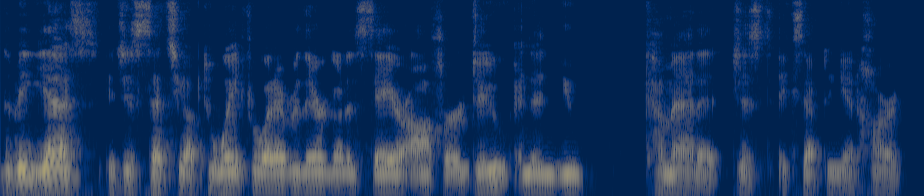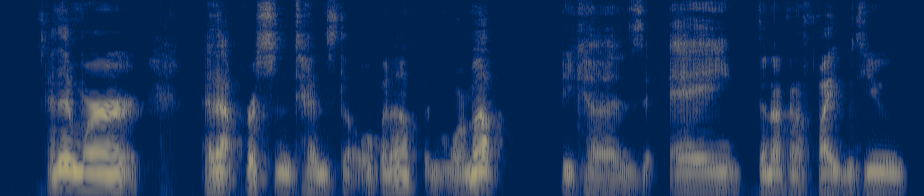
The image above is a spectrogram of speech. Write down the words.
the big yes, it just sets you up to wait for whatever they're going to say or offer or do, and then you come at it just accepting it hard. And then we're and that person tends to open up and warm up because A, they're not going to fight with you.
